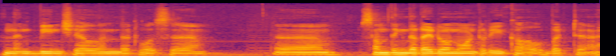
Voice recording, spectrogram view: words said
and then Bean Shell, and that was uh, uh, something that I don't want to recall, but uh,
